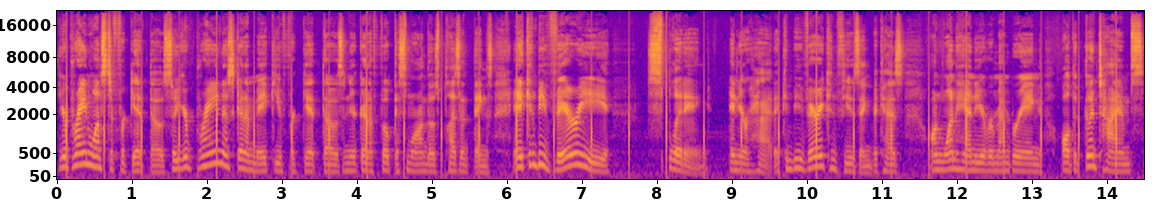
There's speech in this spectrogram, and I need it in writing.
Your brain wants to forget those. So your brain is going to make you forget those and you're going to focus more on those pleasant things. And it can be very splitting in your head. It can be very confusing because on one hand you're remembering all the good times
